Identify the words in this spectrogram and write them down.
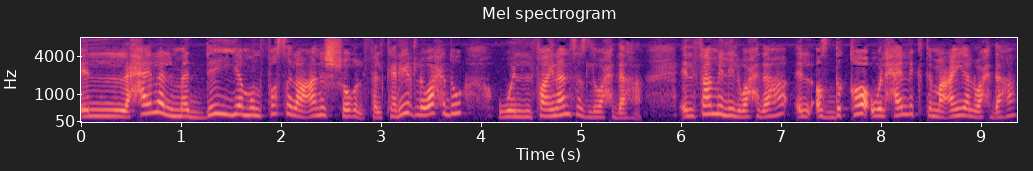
الحالة المادية منفصلة عن الشغل فال career لوحده وال finances لوحدها ال family لوحدها الأصدقاء والحياة الاجتماعية لوحدها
